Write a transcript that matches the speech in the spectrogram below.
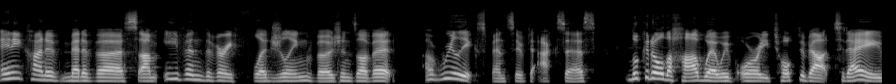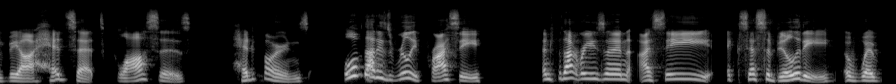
any kind of metaverse, um, even the very fledgling versions of it, are really expensive to access. Look at all the hardware we've already talked about today VR headsets, glasses, headphones. All of that is really pricey. And for that reason, I see accessibility of Web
